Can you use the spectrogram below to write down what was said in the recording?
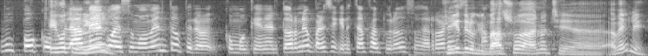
Un poco Flamengo en su momento, pero como que en el torneo parece que le están facturando esos errores. Fíjate lo que pasó anoche a, Vélez.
